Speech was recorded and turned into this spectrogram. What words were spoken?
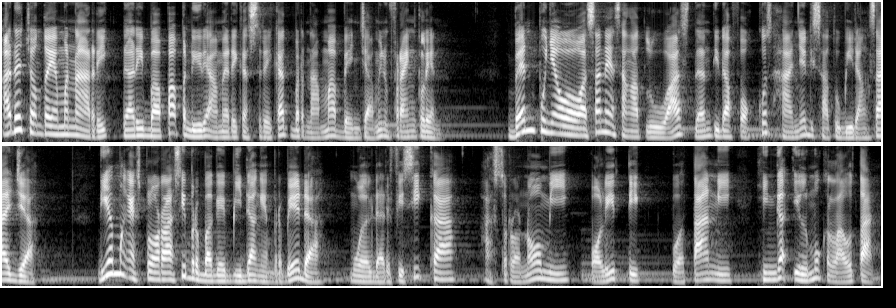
Ada contoh yang menarik dari bapak pendiri Amerika Serikat bernama Benjamin Franklin. Ben punya wawasan yang sangat luas dan tidak fokus hanya di satu bidang saja. Dia mengeksplorasi berbagai bidang yang berbeda, mulai dari fisika, astronomi, politik, botani, hingga ilmu kelautan.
